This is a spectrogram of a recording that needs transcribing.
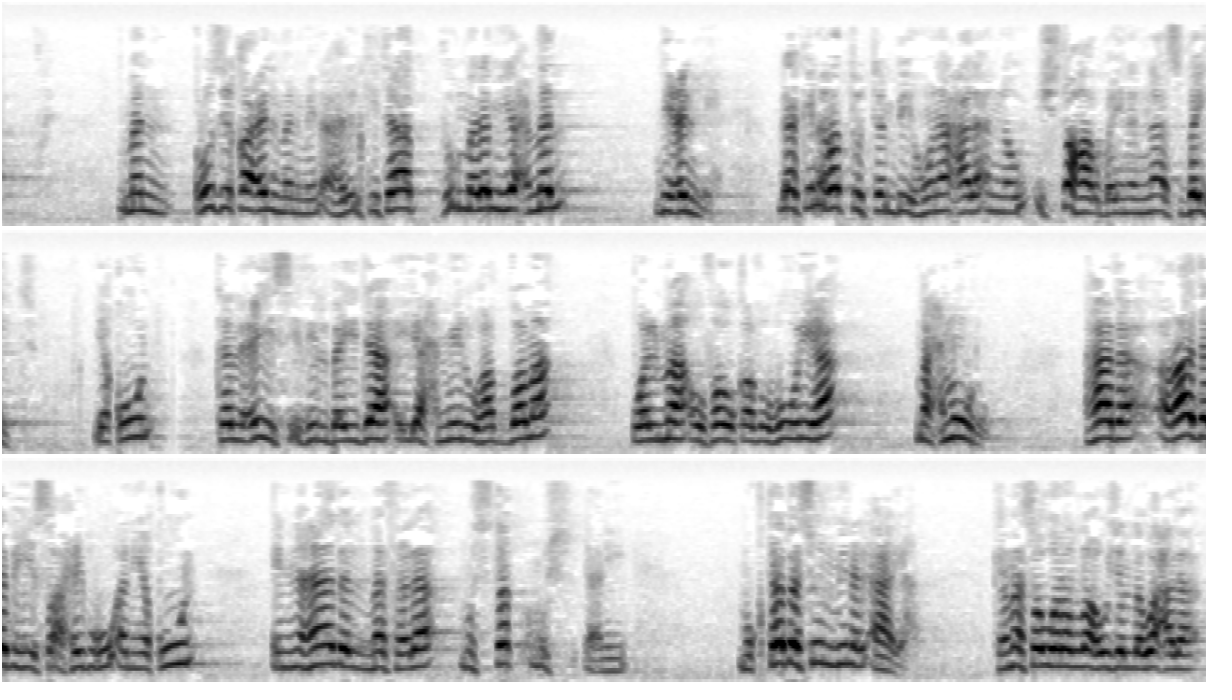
من رزق علما من أهل الكتاب ثم لم يعمل بعلمه. لكن أردت التنبيه هنا على أنه اشتهر بين الناس بيت. يقول كالعيس في البيداء يحملها الظمأ والماء فوق ظهورها محمول هذا أراد به صاحبه أن يقول إن هذا المثل مستق يعني مقتبس من الآية. كما صور الله جل وعلا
